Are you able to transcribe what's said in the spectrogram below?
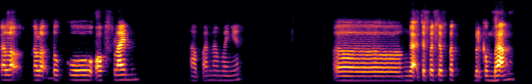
kalau kalau toko offline apa namanya eh, nggak cepet-cepet berkembang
